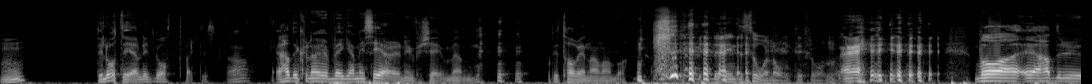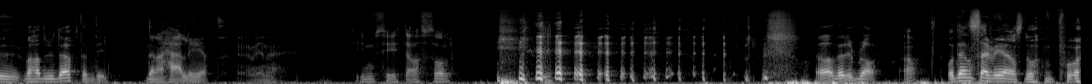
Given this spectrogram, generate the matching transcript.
Mm. Det låter jävligt gott faktiskt. Ja, Jag hade kunnat veganisera den i och för sig, men det tar vi en annan dag. det är inte så långt ifrån. Nej. vad, eh, hade du, vad hade du döpt den till? Denna härlighet. Jag vet inte. Jims heta asshåll. Ja, det är bra. Ja. Och den serveras då på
